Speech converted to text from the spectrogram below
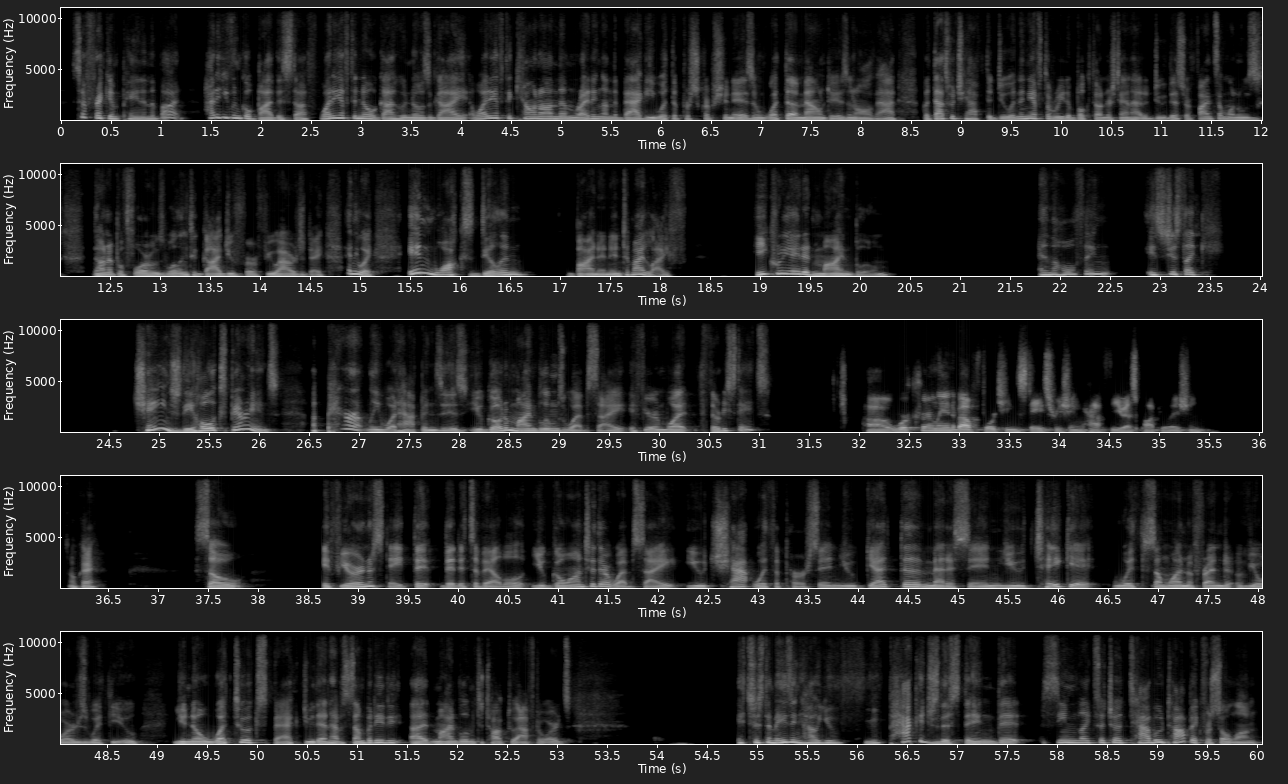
It's a freaking pain in the butt. How do you even go buy this stuff? Why do you have to know a guy who knows a guy? Why do you have to count on them writing on the baggie what the prescription is and what the amount is and all that? But that's what you have to do. And then you have to read a book to understand how to do this or find someone who's done it before, who's willing to guide you for a few hours a day. Anyway, in walks Dylan Beynon into my life. He created Mind Bloom. And the whole thing is just like changed the whole experience. Apparently, what happens is you go to Mind Bloom's website. If you're in what, 30 states? Uh, we're currently in about 14 states, reaching half the US population. Okay. So if you're in a state that, that it's available, you go onto their website, you chat with a person, you get the medicine, you take it with someone, a friend of yours with you. You know what to expect. You then have somebody to, uh, MindBloom to talk to afterwards it's just amazing how you've you've packaged this thing that seemed like such a taboo topic for so long.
